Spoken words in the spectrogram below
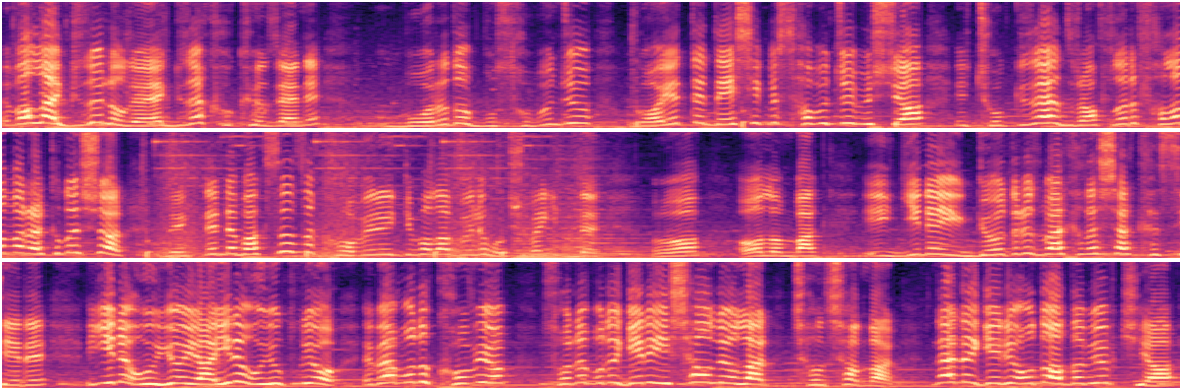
E, vallahi güzel oluyor ya. Güzel kokuyoruz yani. Bu arada bu sabuncu gayet de değişik bir sabuncuymuş ya. E, çok güzel rafları falan var arkadaşlar. Renklerine baksanıza kahverengi falan böyle hoşuma gitti. Aa, oğlum bak e, yine gördünüz mü arkadaşlar kasiyeri? Yine uyuyor ya yine uyukluyor. E ben bunu kovuyorum. Sonra bunu geri işe alıyorlar çalışanlar. Nerede geliyor onu anlamıyorum ki ya.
